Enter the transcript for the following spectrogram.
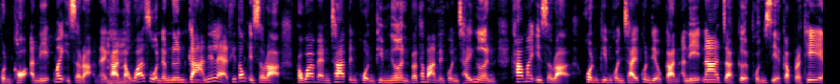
คนเคาะอันนี้ไม่อิสระนะคะอือฮึแต่ว่าส่วนดำเนินการนี่แหละที่ต้องอิสระ เพราะว่าแบ่งชาติเป็นคนพิมพ์เงิน รัฐบาลเป็นคนใช้เงิน ถ้าไม่อิสระคนพิมพ์คนใช้คนเดียวกัน อันนี้น่าจะเกิดผลเสียกับประเทศ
